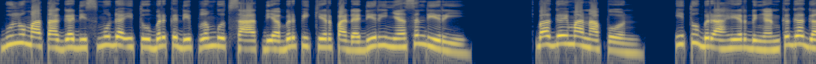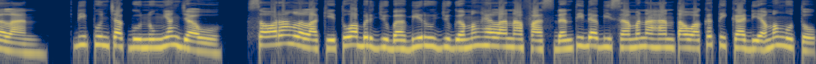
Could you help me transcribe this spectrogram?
Bulu mata gadis muda itu berkedip lembut saat dia berpikir pada dirinya sendiri. Bagaimanapun, itu berakhir dengan kegagalan. Di puncak gunung yang jauh, seorang lelaki tua berjubah biru juga menghela nafas dan tidak bisa menahan tawa ketika dia mengutuk.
